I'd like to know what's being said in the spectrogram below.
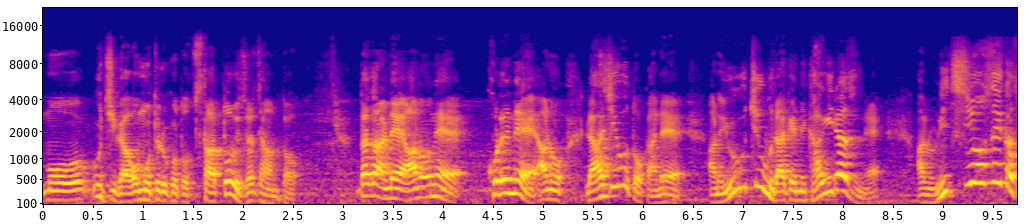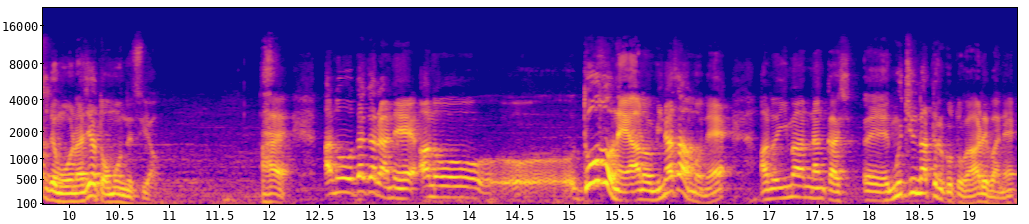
もう、うちが思ってること伝わっとるでしょ、ちゃんと。だからね、あのね、これね、あの、ラジオとかね、あの、YouTube だけに限らずね、あの、日常生活でも同じだと思うんですよ。はい。あの、だからね、あの、どうぞね、あの、皆さんもね、あの、今なんか、えー、夢中になってることがあればね、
